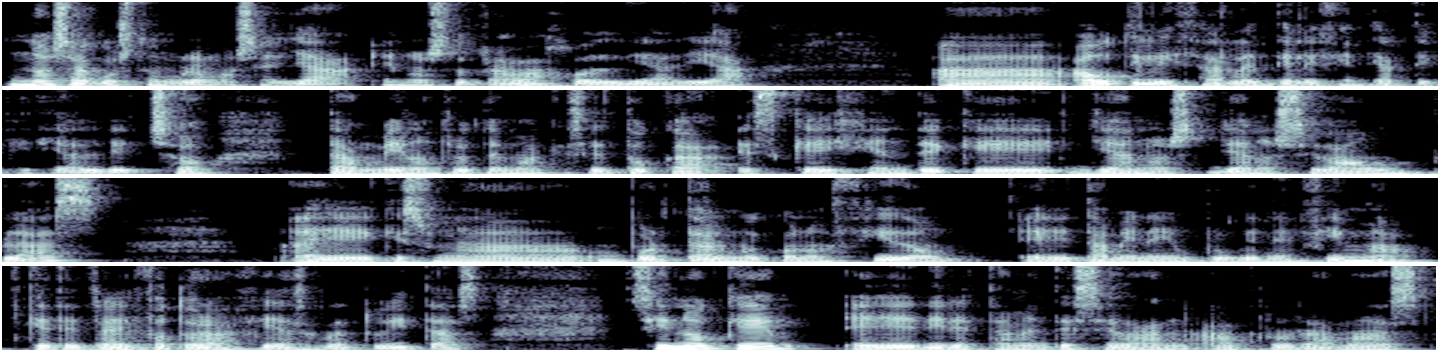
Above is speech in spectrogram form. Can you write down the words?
nos acostumbremos ya en nuestro trabajo del día a día a, utilizar la inteligencia artificial. De hecho, también otro tema que se toca es que hay gente que ya no, ya no se va a un Plus, eh, que es un portal muy conocido, eh, también hay un plugin en Figma que te trae fotografías gratuitas, sino que eh, directamente se van a programas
